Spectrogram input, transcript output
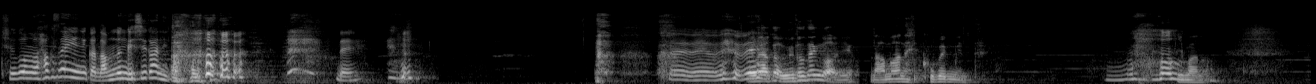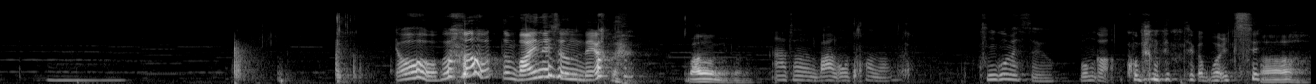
지금은 학생이니까 남는 게 시간이죠. 네. 왜 왜 왜 왜? 이거 약간 의도된 거 아니에요? 나만의 고백 멘트. 2만 원. 어, 좀 많이 내셨는데요? 만 원, 이거는. 아, 저는 15,000원. 궁금했어요. 뭔가 고백 멘트가 뭘지. 아,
